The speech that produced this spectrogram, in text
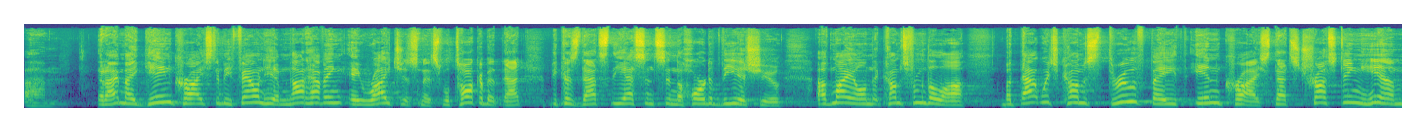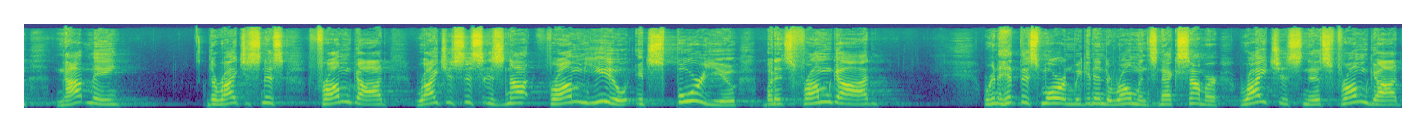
um, that I may gain Christ and be found him, not having a righteousness. We'll talk about that because that's the essence and the heart of the issue of my own that comes from the law, but that which comes through faith in Christ. That's trusting him, not me. The righteousness from God. Righteousness is not from you, it's for you, but it's from God. We're going to hit this more when we get into Romans next summer. Righteousness from God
